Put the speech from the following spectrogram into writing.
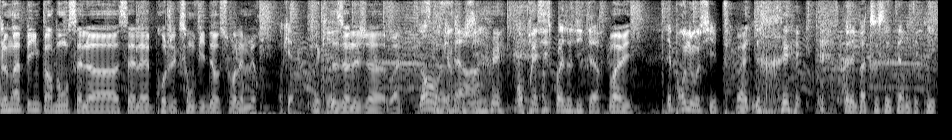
Le mapping, pardon, c'est le, c'est les projections vidéo sur les murs. Ok. Ok. Désolé, je, ouais. Non, aucun souci. faire, On précise pour les auditeurs. Ouais, oui. Et pour nous aussi. Je connais pas tous ces termes techniques.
